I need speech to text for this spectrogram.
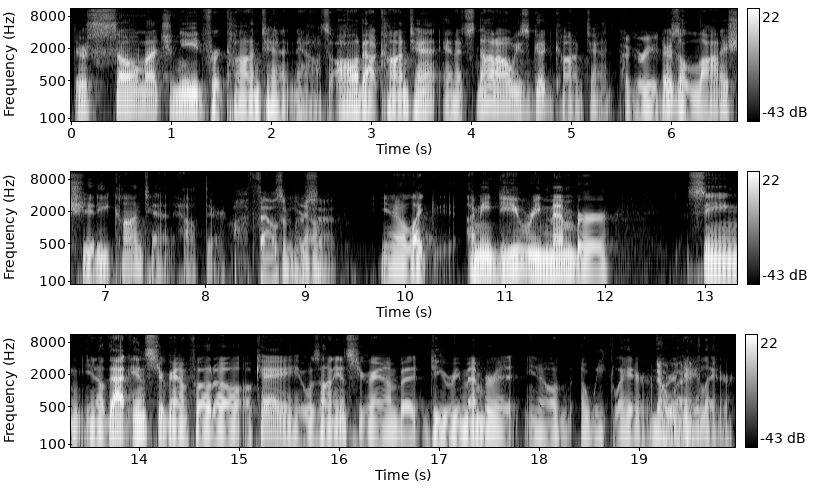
there's so much need for content now. It's all about content, and it's not always good content. Agreed. There's a lot of shitty content out there. a thousand You know, percent. you know, like I mean, do you remember seeing you know that Instagram photo? Okay, it was on Instagram, but do you remember it? You know, a week later No or way. a day later.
